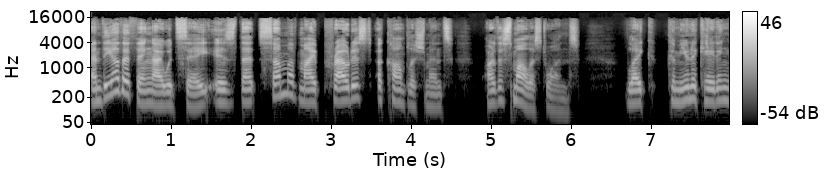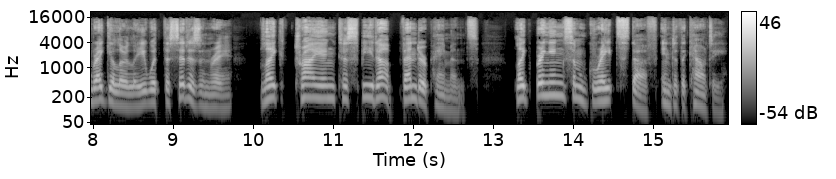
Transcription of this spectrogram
And the other thing I would say is that some of my proudest accomplishments are the smallest ones, like communicating regularly with the citizenry, like trying to speed up vendor payments, like bringing some great stuff into the county.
